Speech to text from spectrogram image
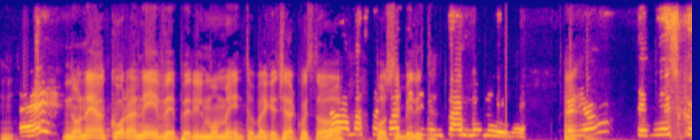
Eh? Non è ancora neve per il momento, perché c'era questa no, ma sta possibilità. diventando neve. Eh. Vediamo se riesco...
